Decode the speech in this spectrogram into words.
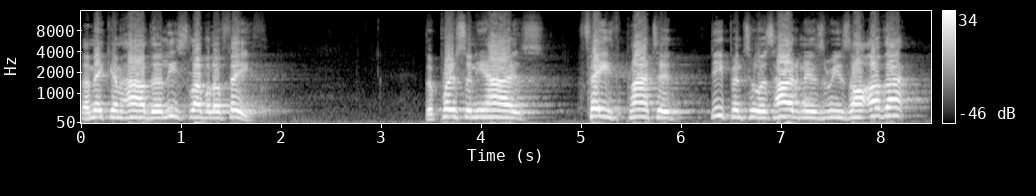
that make him have the least level of faith. The person he has faith planted deep into his heart, and as a result of that,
